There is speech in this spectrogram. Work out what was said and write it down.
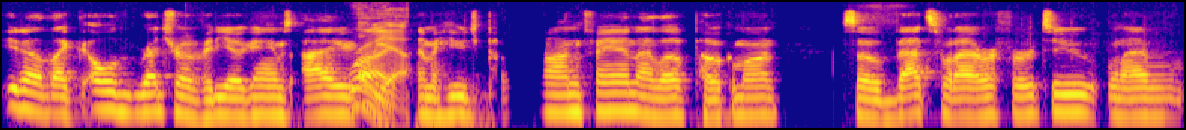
you know like old retro video games. I Right. yeah. am a huge Pokemon fan. I love Pokemon. So that's what I refer to when I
